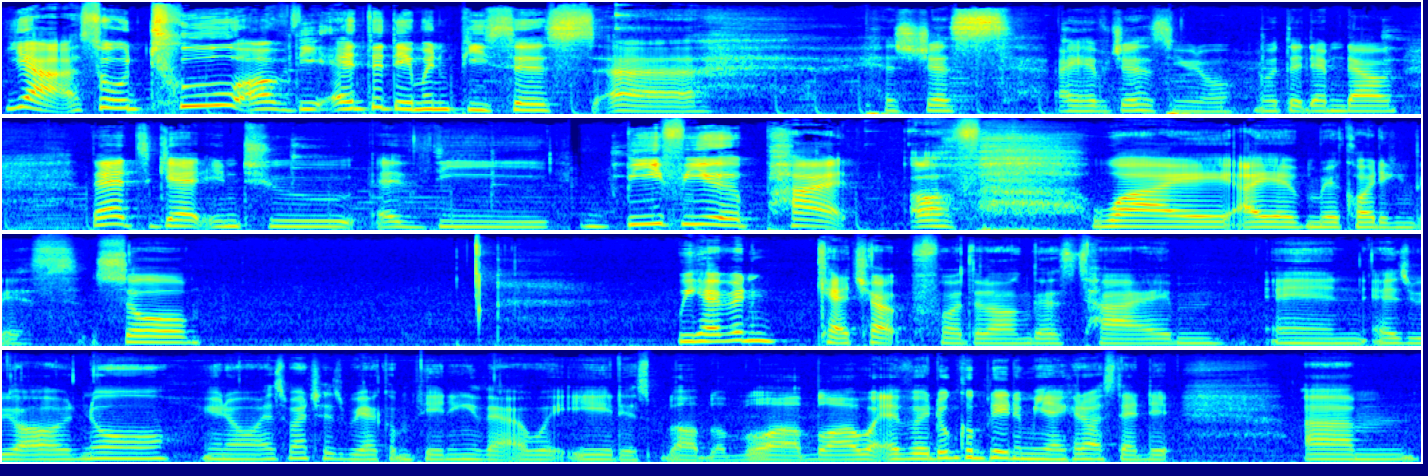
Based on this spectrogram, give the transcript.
yeah, so two of the entertainment pieces uh, has just I have just, you know, noted them down. Let's get into uh, the beefier part of why I am recording this. So, we haven't catch up for the longest time and as we all know you know as much as we are complaining that our aid is blah blah blah blah whatever don't complain to me i cannot stand it um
